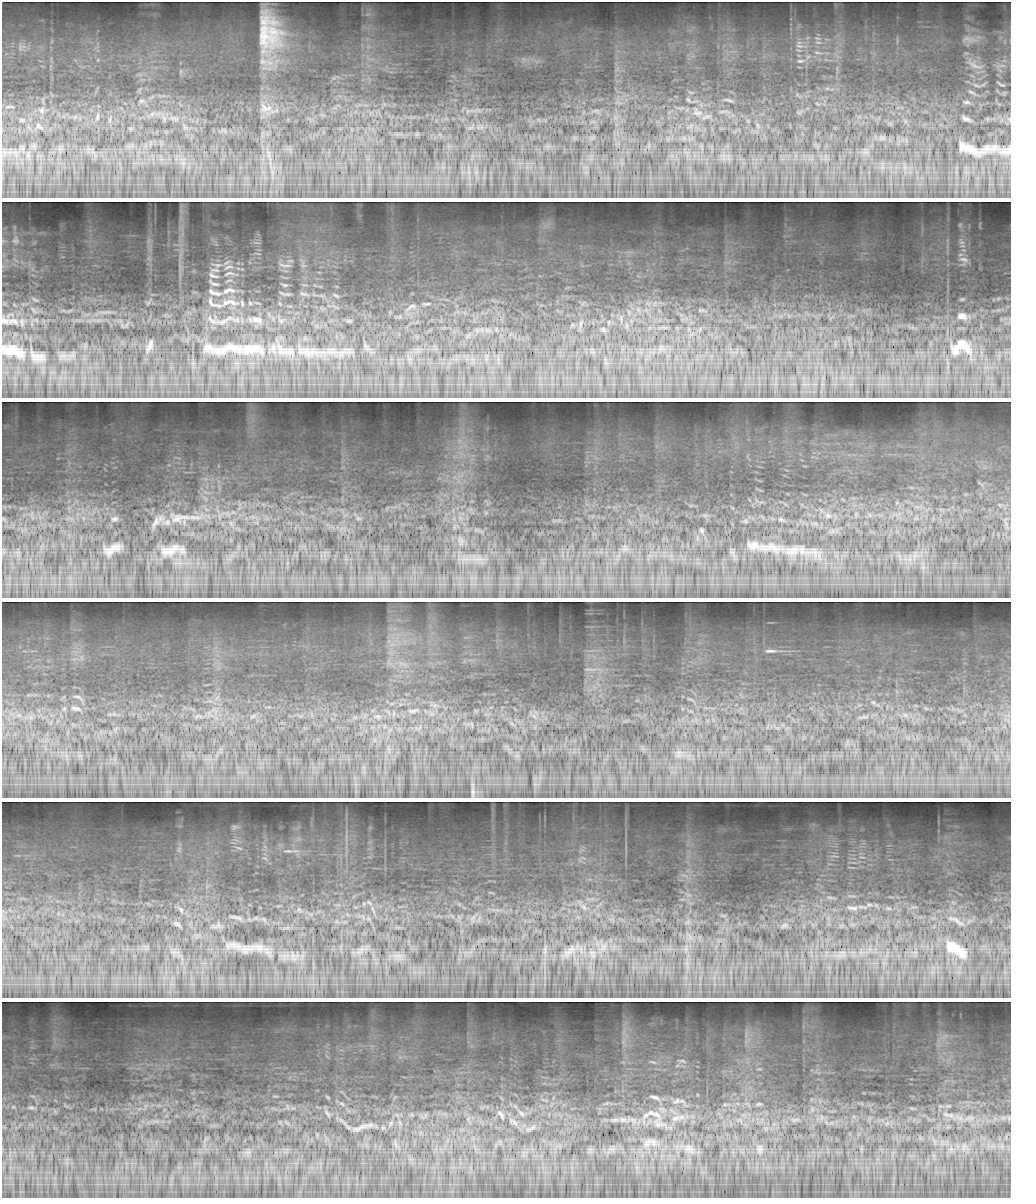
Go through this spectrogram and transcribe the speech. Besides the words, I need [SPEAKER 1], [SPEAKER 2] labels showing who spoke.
[SPEAKER 1] അതിനുവേണ്ടി ഇരിക്കുക എടുക്കാം. വള അവിടം വരെ എടുത്തിട്ട് താഴത്തെ ആ മാല നല്ല ഇതെടുത്തു. അത് ഇവിടെ ഒറ്റ മാല വാങ്ങി അത്. എടുത്തു നീ ഇന്നും കൊണ്ട്
[SPEAKER 2] നമ്മുടെ പിന്നെ? നയൻതാരയുടെ കല്യാണത്തിന് ഇതൊക്കെ എത്ര വരും ഈ ഒരു ഇത് എത്ര വരും ഈ മാല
